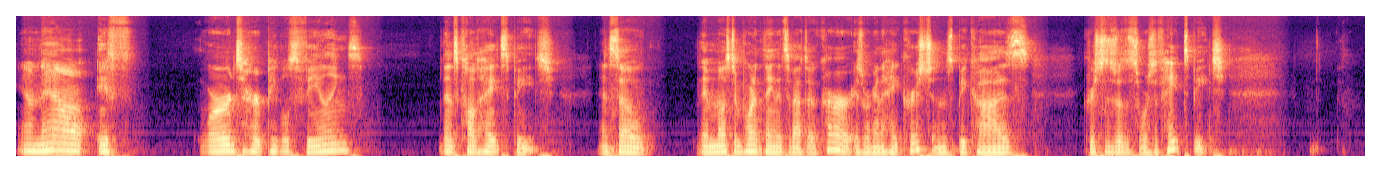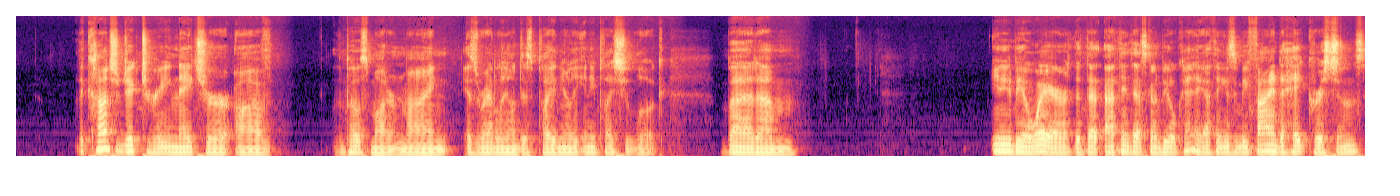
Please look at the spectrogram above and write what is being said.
You know, now if words hurt people's feelings, then it's called hate speech. And so the most important thing that's about to occur is we're going to hate Christians because Christians are the source of hate speech. The contradictory nature of the postmodern mind is readily on display nearly any place you look. But um, you need to be aware that, that I think that's going to be okay. I think it's going to be fine to hate Christians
